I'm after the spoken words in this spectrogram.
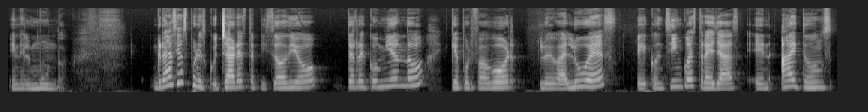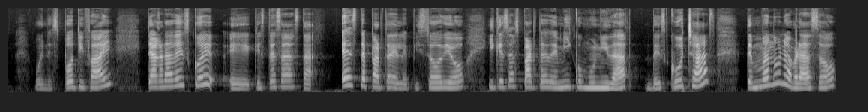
en el mundo. Gracias por escuchar este episodio. Te recomiendo que por favor lo evalúes eh, con cinco estrellas en iTunes o en Spotify. Te agradezco eh, que estés hasta esta parte del episodio y que seas parte de mi comunidad de escuchas. Te mando un abrazo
